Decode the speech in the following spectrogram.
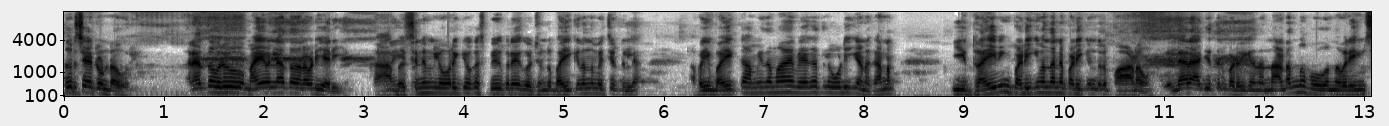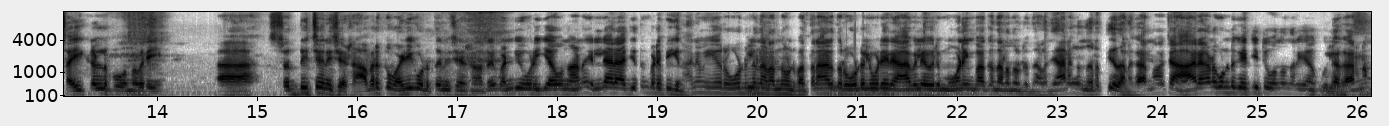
തീർച്ചയായിട്ടും ഉണ്ടാവുമല്ലോ അതിനകത്ത് ഒരു മയമില്ലാത്ത നടപടിയായിരിക്കും. ആ ബസ്സിനും ലോറിക്കും ഒക്കെ സ്പീഡ് ബ്രേക്ക് വെച്ചിട്ടുണ്ട്. ബൈക്കിനൊന്നും വെച്ചിട്ടില്ല. അപ്പോൾ ഈ ബൈക്ക് അമിതമായ വേഗത്തിൽ ഓടിക്കുകയാണ്. കാരണം ഈ ഡ്രൈവിംഗ് പഠിക്കുമ്പോൾ തന്നെ പഠിക്കേണ്ട ഒരു പാഠമുണ്ട്. എല്ലാ രാജ്യത്തിനും പഠിക്കുന്നത് നടന്നു പോകുന്നവരെയും സൈക്കിളിൽ പോകുന്നവരെയും ശ്രദ്ധിച്ചതിന് ശേഷം അവർക്ക് വഴി കൊടുത്തതിന് ശേഷം മാത്രമേ വണ്ടി ഓടിക്കാവുന്നതാണ് എല്ലാ രാജ്യത്തും പഠിപ്പിക്കുന്നത്. ഞാനും ഈ റോഡിൽ നടന്നുകൊണ്ട് പത്തനാപുരത്ത് റോഡിലൂടെ രാവിലെ ഒരു മോർണിംഗ് വാക്ക് നടന്നുകൊണ്ടിരുന്നതാണ്. ഞാനങ്ങ് നിർത്തിയതാണ്. കാരണം വെച്ചാൽ ആരാണ് കൊണ്ട് കയറ്റിയിട്ട് പോകുന്നതെന്ന് അറിയാക്കൂല കാരണം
